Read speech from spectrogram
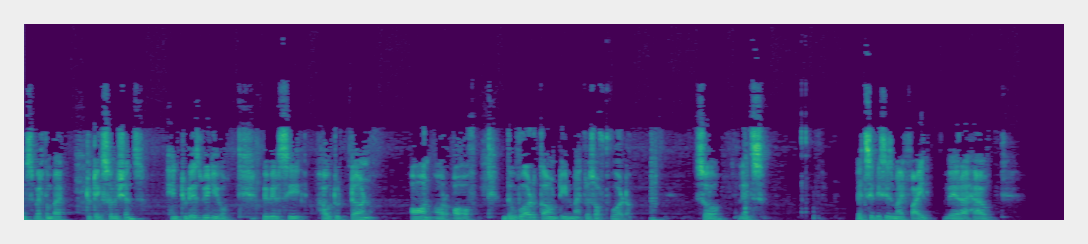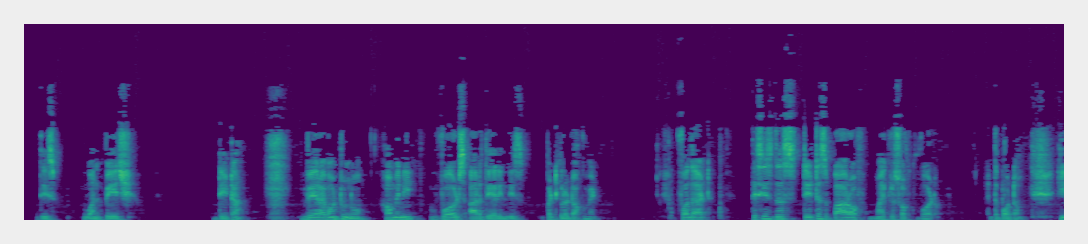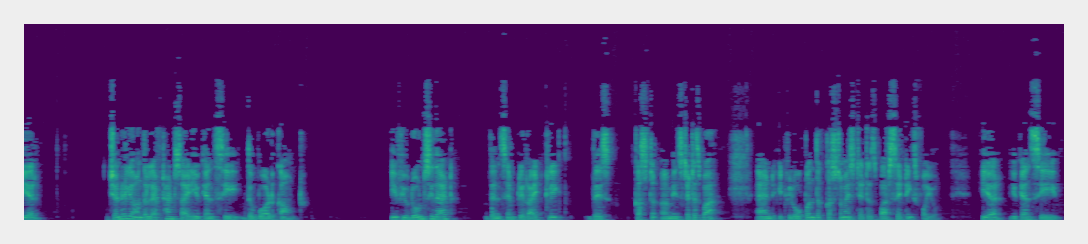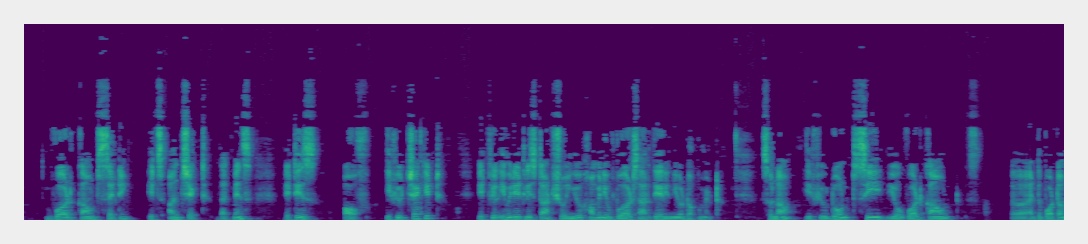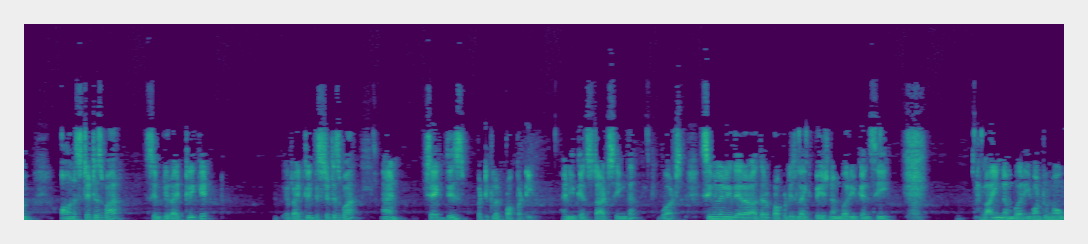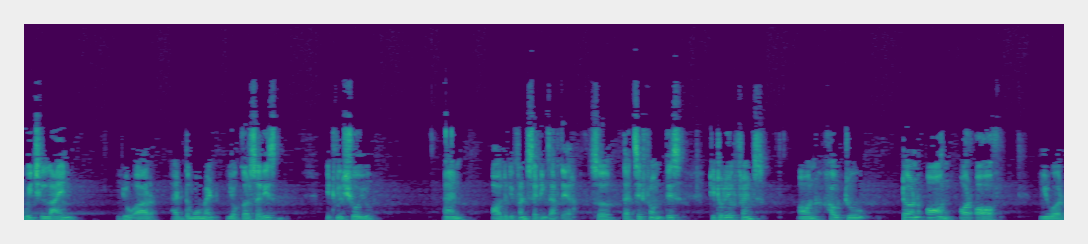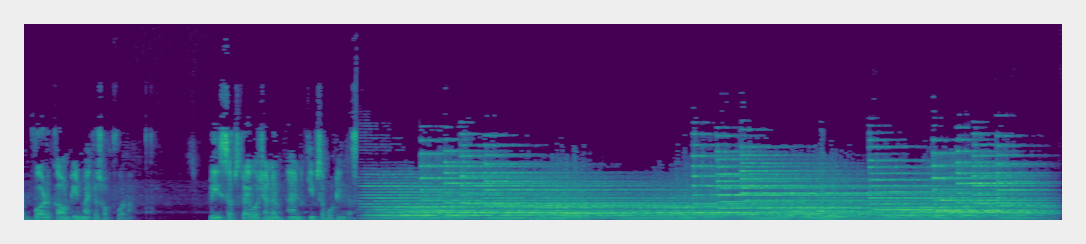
welcome back to TEK Solutions. In today's video, we will see how to turn on or off the word count in Microsoft Word. So let's let's see this is my file where I have this one page data where I want to know how many words are there in this particular document. For that, this is the status bar of Microsoft Word at the bottom. Here, generally on the left hand side, you can see the word count. If you don't see that, then simply right click this custom I mean status bar and it will open the customized status bar settings for you. Here you can see word count setting. It's unchecked. That means it is off. If you check it, it will immediately start showing you how many words are there in your document. So now if you don't see your word count uh, at the bottom on a status bar, simply right click it, right click the status bar and check this particular property and you can start seeing the words. Similarly, there are other properties like page number. You can see line number. You want to know which line you are at the moment your cursor is it will show you and all the different settings are there so that's it from this tutorial friends on how to turn on or off your word count in Microsoft Word. Please subscribe our channel and keep supporting us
